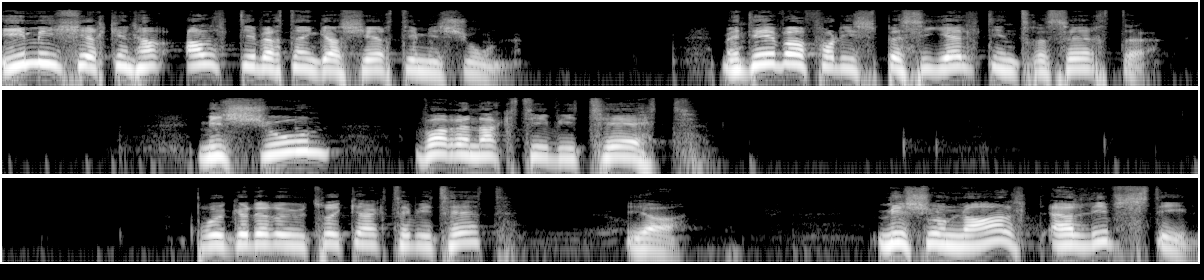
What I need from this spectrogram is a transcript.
Imi-kirken har alltid vært engasjert i misjon. Men det var for de spesielt interesserte. Misjon var en aktivitet. Bruker dere uttrykket aktivitet? Ja. Misjonalt er livsstil.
